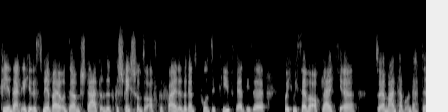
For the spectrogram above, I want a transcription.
Vielen Dank. Ich, das ist mir bei unserem Start und das Gespräch schon so aufgefallen, also ganz positiv, ja, diese, wo ich mich selber auch gleich äh, so ermahnt habe und dachte,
